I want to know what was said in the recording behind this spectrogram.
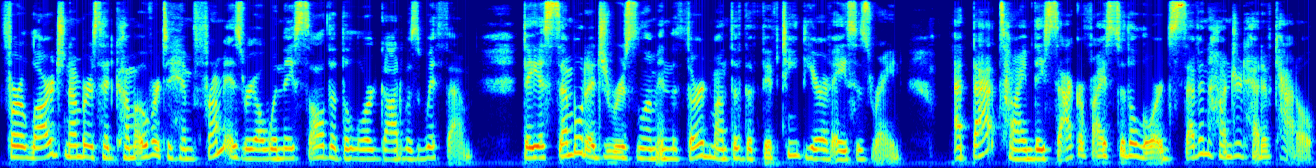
For large numbers had come over to him from Israel when they saw that the Lord God was with them. They assembled at Jerusalem in the third month of the fifteenth year of Asa's reign. At that time, they sacrificed to the Lord 700 head of cattle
